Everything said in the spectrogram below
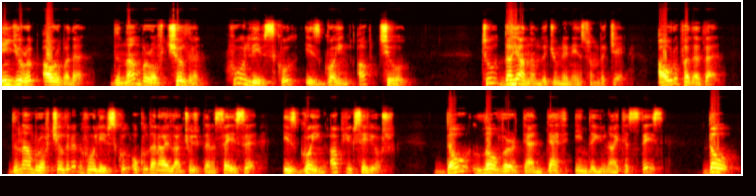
In Europe, Avrupa'da the number of children who leave school is going up to to dahi anlamda cümlenin en sonundaki Avrupa'da da the number of children who leave school okuldan ayrılan çocukların sayısı is going up yükseliyor. Though lower than that in the United States, though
